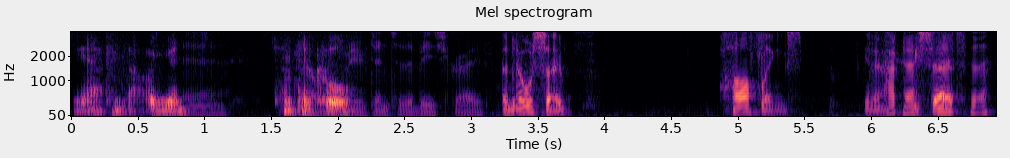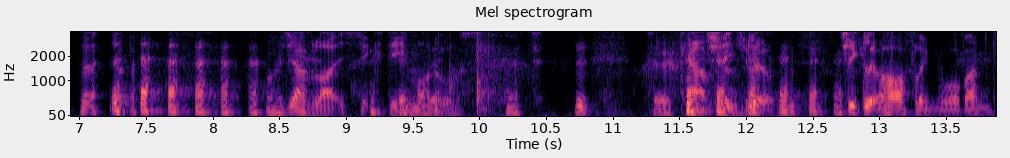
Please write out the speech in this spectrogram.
Yeah, I think that would have been Yeah. something Now cool. moved into the Beastgrave. and also halflings. You know, had to be said. Would you have like 16 models to account for? cheeky little, cheeky little halfling warband.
